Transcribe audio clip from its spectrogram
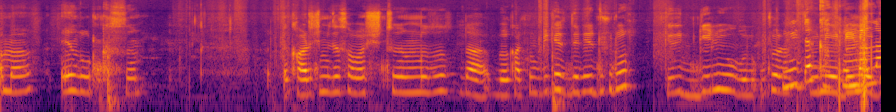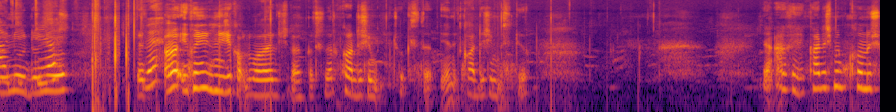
Ama en zor kısım kardeşimizle savaştığımızı da böyle kardeşimiz bir kez deliğe düşürüyoruz. Geri geliyor böyle uçarak Bir de dönüyor, dönüyor, kaplumbağalar dönüyor, dönüyor. Evet, Ve- Ama ilk önce dinleyecek kaplumbağalara gideceğiz arkadaşlar. Kardeşim çok ister. Yani kardeşim istiyor. Ya okay, kardeşimin konuş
